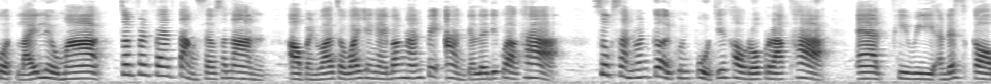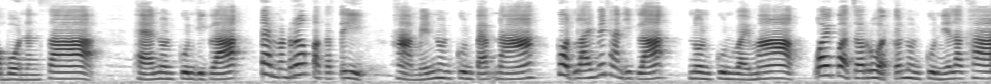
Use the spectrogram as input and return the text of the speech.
กดไลค์เร็วมาก จนแฟนๆต่างแซวสนันเอาเป็นว่าจะว่ายังไงบ้างนั้นไปอ่านกันเลยดีกว่าค่ะ สุขสันต์วันเกิดคุณปู่ที่เคารพรักค่ะ at pv underscore bonanza แพ้นนกุลอีกละ แต่มันเรื่องปกติ หาเม้นนนกุลแป๊บนะ กดไลค์ไม่ทันอีกละ นนกุลไวมาก ไวกว่าจรวดก็นนกุลนี่ละค่ะ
